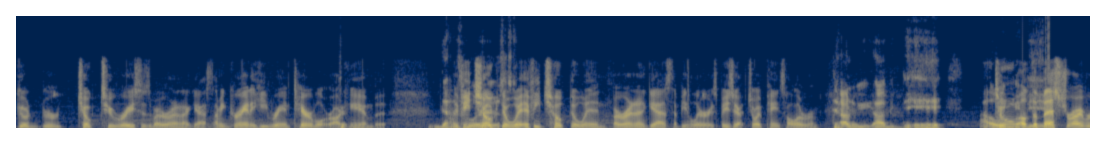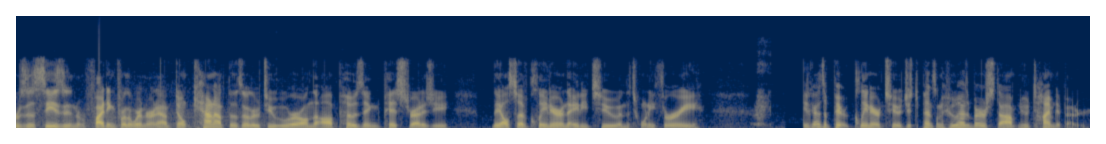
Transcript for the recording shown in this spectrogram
good or choked two races by running out of gas. I mean, granted he ran terrible at Rockingham, but if he hilarious. choked a win, if he choked a win by running out of gas, that'd be hilarious. But he's got joy paints all over him. that'd be, I'd be dead. Two of the best drivers this season are fighting for the win right now. Don't count out those other two who are on the opposing pit strategy. They also have clean air in the 82 and the 23. These guys have clean air too. It just depends on who has a better stop and who timed it better.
